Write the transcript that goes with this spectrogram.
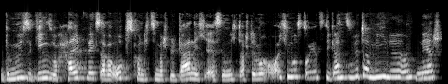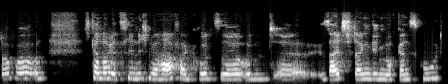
Gemüse ging so halbwegs, aber Obst konnte ich zum Beispiel gar nicht essen. Ich dachte immer, oh, ich muss doch jetzt die ganzen Vitamine und Nährstoffe und ich kann doch jetzt hier nicht nur Hafergrütze und äh, Salzstangen ging noch ganz gut.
